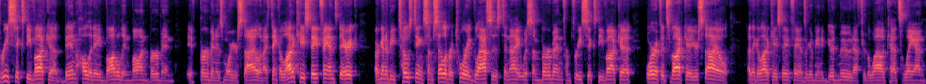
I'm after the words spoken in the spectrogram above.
360 vodka, Ben Holladay bottled in bond bourbon, if bourbon is more your style. And I think a lot of K State fans, Derek, are going to be toasting some celebratory glasses tonight with some bourbon from 360 vodka, or if it's vodka your style, I think a lot of K State fans are going to be in a good mood after the Wildcats land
